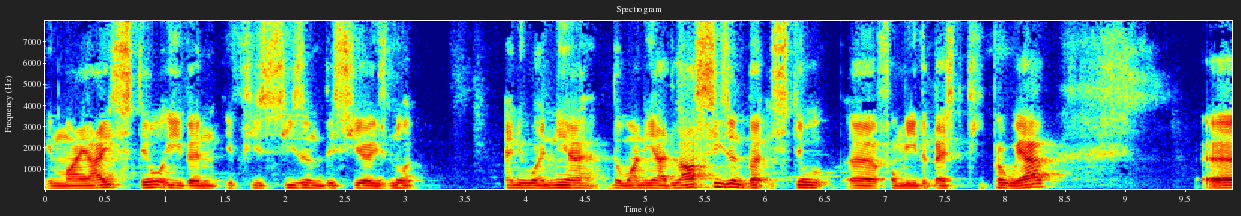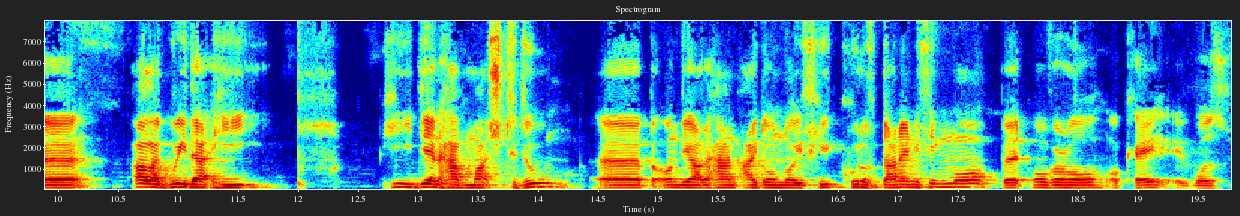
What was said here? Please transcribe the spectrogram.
in my eyes still, even if his season this year is not anywhere near the one he had last season, but still uh, for me the best keeper we have. Uh, I'll agree that he he didn't have much to do. Uh, but on the other hand, I don't know if he could have done anything more. But overall, okay, it was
